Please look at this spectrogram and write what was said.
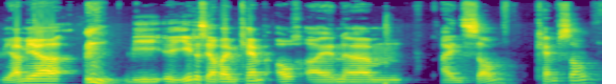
Wir haben ja wie jedes Jahr beim Camp auch ein, ähm, ein Song, Camp-Song.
